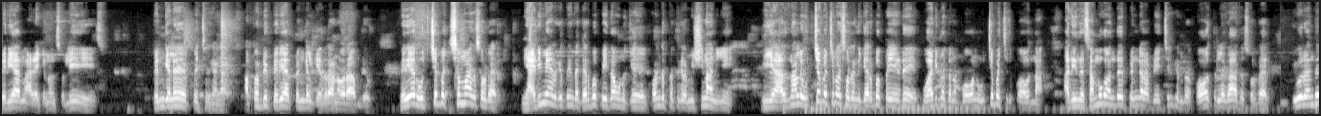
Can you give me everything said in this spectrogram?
பெரியார்னு அழைக்கணும்னு சொல்லி பெண்களே வச்சுருக்காங்க அப்போ எப்படி பெரியார் பெண்களுக்கு எதிரானவராக முடியும்? பெரியார் உச்சபட்சமாக அதை சொல்கிறார் நீ அடிமையாக இருக்கிறது இந்த கர்ப்பப்பை தான் உனக்கு குழந்தை பெற்றுக்கிற மிஷினா நீ? நீ அதனால உச்சபட்சமாக சொல்ற நீ கர்ப்பப்பையடு உன் அடிமைத்தனம் உச்சபட்சத்துக்கு கோவம் தான். அது இந்த சமூகம் வந்து பெண்கள் அப்படி வச்சிருக்கின்ற கோபத்தில் தான் அதை சொல்றாரு. இவர் வந்து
